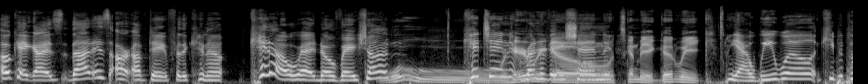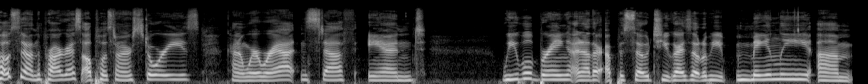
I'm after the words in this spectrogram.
Okay, guys, that is our update for the kiddo kiddo renovation. Ooh, Kitchen renovation. It's gonna be a good week. Yeah, we will keep you posted on the progress. I'll post on our stories, kind of where we're at and stuff, and we will bring another episode to you guys that'll be mainly um,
